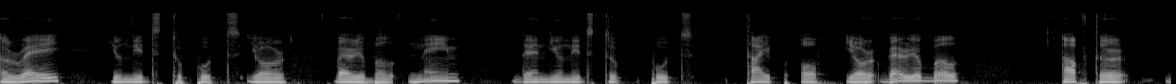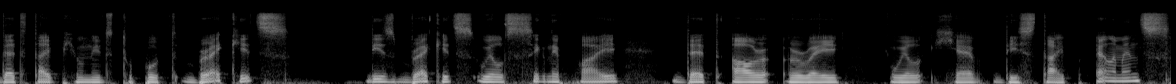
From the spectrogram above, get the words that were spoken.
array you need to put your variable name. Then you need to put type of your variable. After that type you need to put brackets. These brackets will signify that our array will have this type elements.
